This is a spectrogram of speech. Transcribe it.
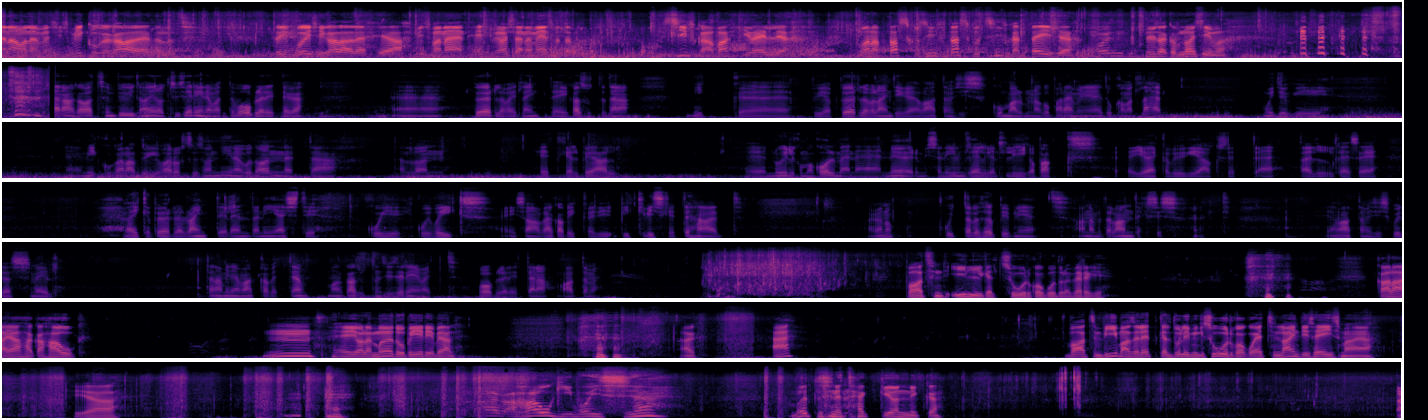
täna oleme siis Mikuga kalale tulnud. tõin poisi kalale ja mis ma näen, esimene asjana mees võtab sihvkapaki välja, valab tasku, taskut sihvkat täis ja nüüd hakkab nosima täna kavatsen püüda ainult siis erinevate voobleritega. pöörlevaid lante ei kasuta täna. Mikk püüab pöörleva landiga ja vaatame siis, kummal nagu paremini ja edukamalt läheb. muidugi Miku kalapüügivarustus on nii, nagu ta on, et ta, tal on hetkel peal null koma kolmene nöör, mis on ilmselgelt liiga paks jõekapüügi jaoks, et tal ka see väike pöörlev lant ei lenda nii hästi, kui, kui võiks. ei saa väga pikka, pikki viskeid teha, et aga noh, kutt alles õpib, nii et anname talle andeks siis. ja vaatame siis, kuidas meil täna minema hakkab, et jah, ma kasutan siis erinevaid wooblereid täna, vaatame. vaatasin, et ilgelt suur kogu tuleb järgi kala jah, aga haug mm,. ei ole mõõdupiiri peal aga äh?, vaatasin, viimasel hetkel tuli mingi suur kogu, jätsin landi seisma ja, ja väga haugi poiss, jah. mõtlesin, et äkki on ikka.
